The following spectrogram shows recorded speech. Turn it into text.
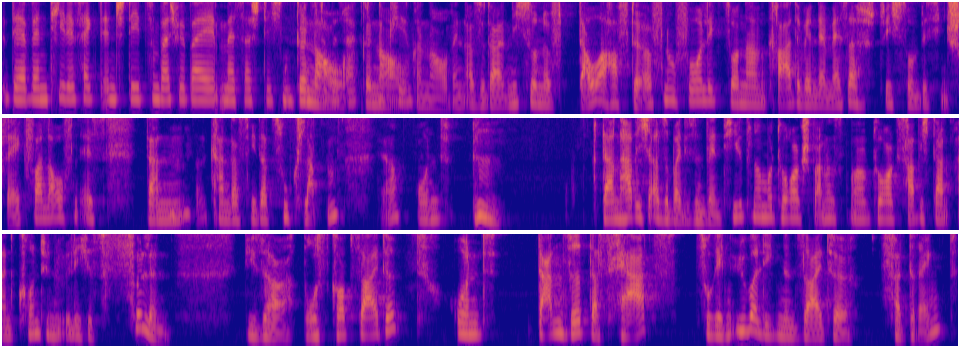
Der Ventileffekt entsteht zum Beispiel bei Messerstichen. Genau, genau, Okay. genau. Wenn also da nicht so eine dauerhafte Öffnung vorliegt, sondern gerade wenn der Messerstich so ein bisschen schräg verlaufen ist, dann Mhm. kann das wieder zuklappen. Ja, und dann habe ich also bei diesem Ventilpneumothorax, Spannungspneumothorax, habe ich dann ein kontinuierliches Füllen dieser Brustkorbseite und dann wird das Herz zur gegenüberliegenden Seite verdrängt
